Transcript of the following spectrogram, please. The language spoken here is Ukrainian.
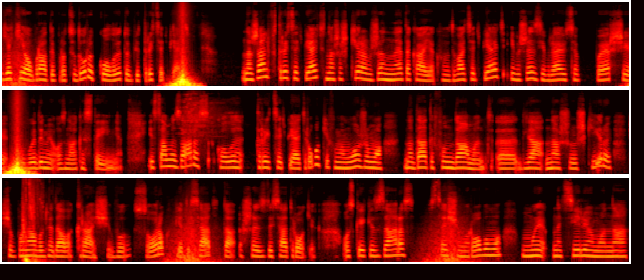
Які обрати процедури, коли тобі 35? На жаль, в 35 наша шкіра вже не така, як в 25, і вже з'являються перші видимі ознаки старіння. І саме зараз, коли 35 років, ми можемо надати фундамент е, для нашої шкіри, щоб вона виглядала краще в 40, 50 та 60 років. Оскільки зараз все, що ми робимо, ми націлюємо на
